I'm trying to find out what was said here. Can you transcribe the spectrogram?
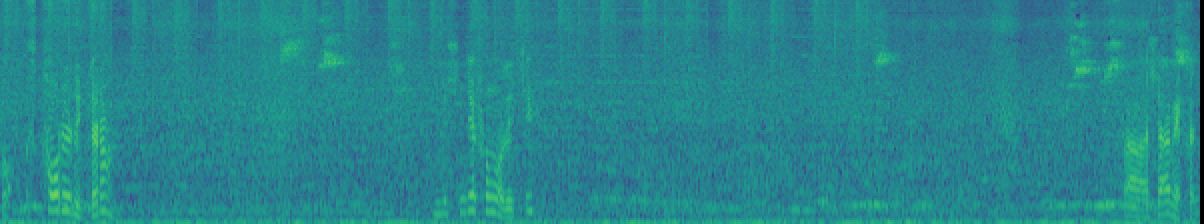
어 스타워리어도 있잖아. 근데 신제품은 어딨지? 파샤메카드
